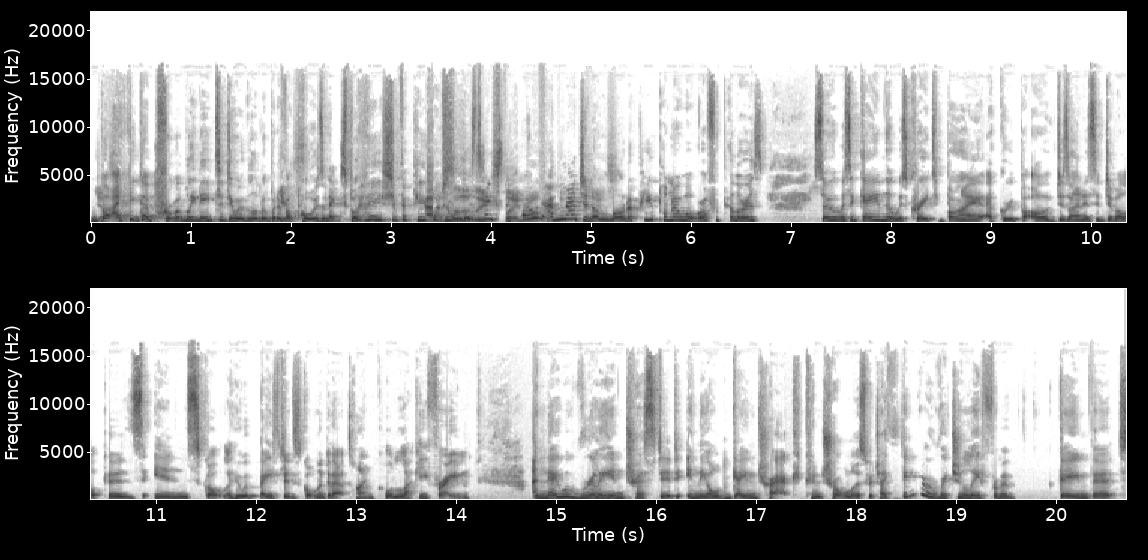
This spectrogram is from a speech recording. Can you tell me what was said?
But I think I probably need to do a little bit of Yes. a pause and explanation for people Absolutely who are listening. explain I would Ruffle Pillar, imagine a lot of people know what Ruffle Pillar is. So it was a game that was created by a group of designers and developers in Scotland who were based in Scotland at that time called Lucky Frame. And they were really interested in the old Gametrak controllers, which I think were originally from a game that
